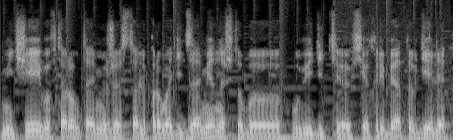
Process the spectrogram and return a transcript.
мячей. Во втором тайме уже стали проводить замены, чтобы увидеть э, всех ребят в деле.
